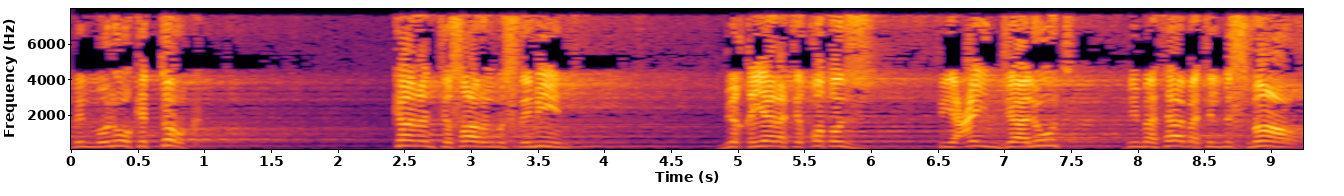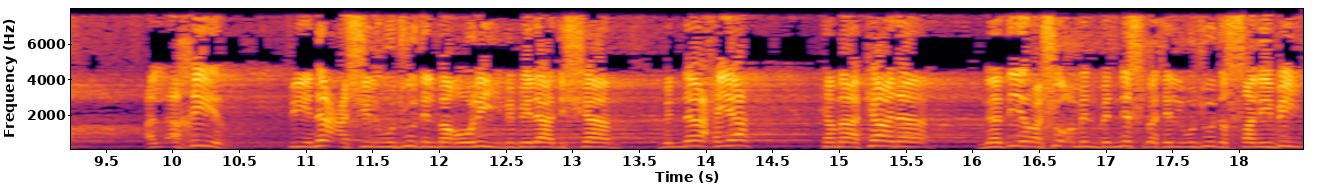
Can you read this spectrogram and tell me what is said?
من ملوك الترك. كان انتصار المسلمين بقيادة قطز في عين جالوت بمثابة المسمار الأخير في نعش الوجود المغولي ببلاد الشام من ناحية كما كان نذير شؤم بالنسبة للوجود الصليبي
